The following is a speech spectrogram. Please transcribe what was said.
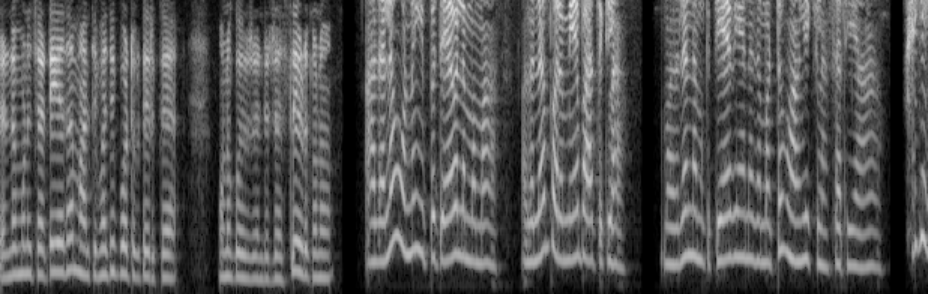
ரெண்டு மூணு சட்டையை தான் மாற்றி மாற்றி போட்டுக்கிட்டு இருக்க. உனக்கு ஒரு ரெண்டு ட்ரெஸ் எடுக்கணும். அதெல்லாம் ஒன்றும் இப்போ தேவையில்ல மாமா. அதெல்லாம் பொறுமையாக பார்த்துக்கலாம் முதல்ல நமக்கு தேவையானதை மட்டும் வாங்கிக்கலாம் சரியா? அடியே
